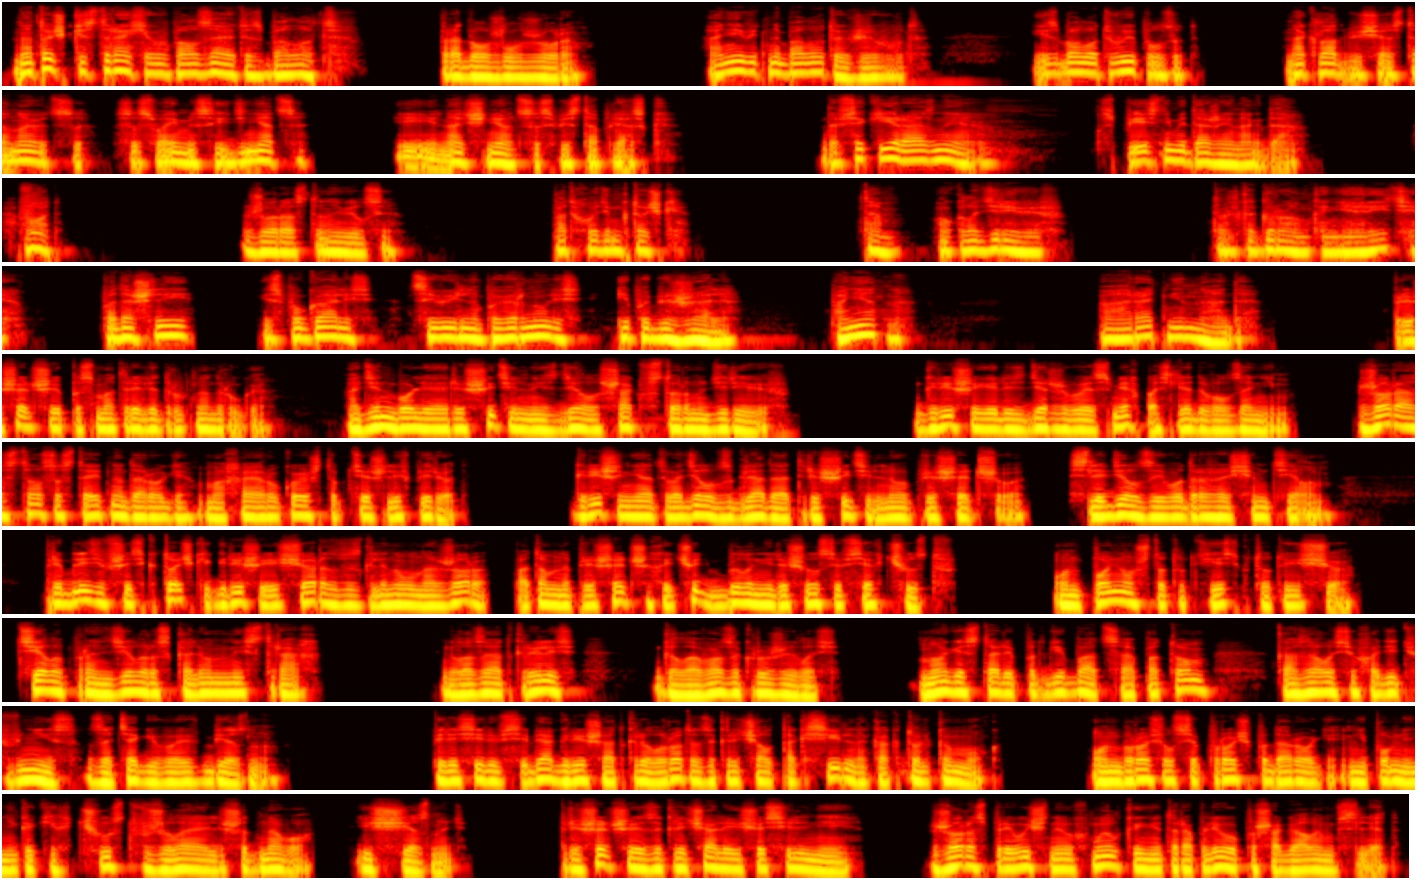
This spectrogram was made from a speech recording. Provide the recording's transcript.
«На точке страхи выползают из болот», — продолжил Жора. «Они ведь на болотах живут. Из болот выползут, на кладбище остановятся, со своими соединятся, и начнется свистопляска. Да всякие разные, с песнями даже иногда. Вот. Жора остановился. Подходим к точке. Там, около деревьев. Только громко не орите. Подошли, испугались, цивильно повернулись и побежали. Понятно? А орать не надо. Пришедшие посмотрели друг на друга. Один более решительный сделал шаг в сторону деревьев. Гриша, еле сдерживая смех, последовал за ним. Жора остался стоять на дороге, махая рукой, чтоб те шли вперед. Гриша не отводил взгляда от решительного пришедшего, следил за его дрожащим телом. Приблизившись к точке, Гриша еще раз взглянул на Жору, потом на пришедших и чуть было не лишился всех чувств. Он понял, что тут есть кто-то еще. Тело пронзил раскаленный страх. Глаза открылись, голова закружилась. Ноги стали подгибаться, а потом, казалось, уходить вниз, затягивая в бездну. Пересилив себя, Гриша открыл рот и закричал так сильно, как только мог. Он бросился прочь по дороге, не помня никаких чувств, желая лишь одного — исчезнуть. Пришедшие закричали еще сильнее. Жора с привычной ухмылкой неторопливо пошагал им вслед.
